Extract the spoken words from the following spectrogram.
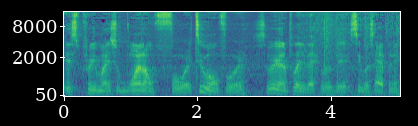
it's pretty much one on four, two on four. So we're gonna play back a little bit, see what's happening.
